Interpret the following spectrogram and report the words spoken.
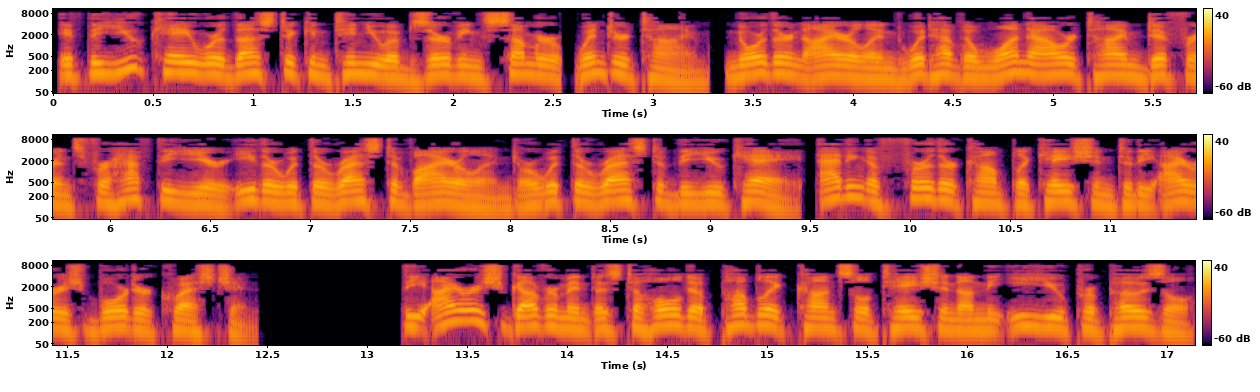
If the UK were thus to continue observing summer, winter time, Northern Ireland would have a one-hour time difference for half the year either with the rest of Ireland or with the rest of the UK, adding a further complication to the Irish border question. The Irish government is to hold a public consultation on the EU proposal.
